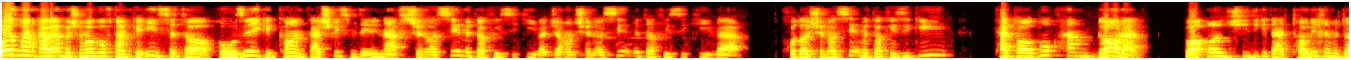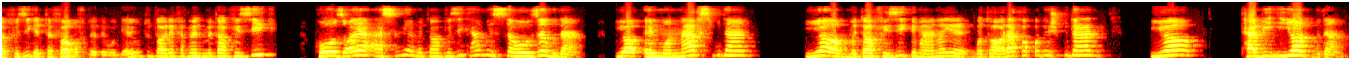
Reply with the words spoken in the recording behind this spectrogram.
باز من قبلا به شما گفتم که این ستا حوزه ای که کان تشخیص میده یعنی نفس شناسی متافیزیکی و جهان شناسی متافیزیکی و خداشناسی متافیزیکی تطابق هم دارد با آن چیزی که در تاریخ متافیزیک اتفاق افتاده بود. یعنی تو تاریخ متافیزیک حوزه های اصلی متافیزیک همین سه حوزه بودن. یا علم‌النفس بودن یا متافیزیک به معنای متعارف خودش بودن یا طبیعیات بودن.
